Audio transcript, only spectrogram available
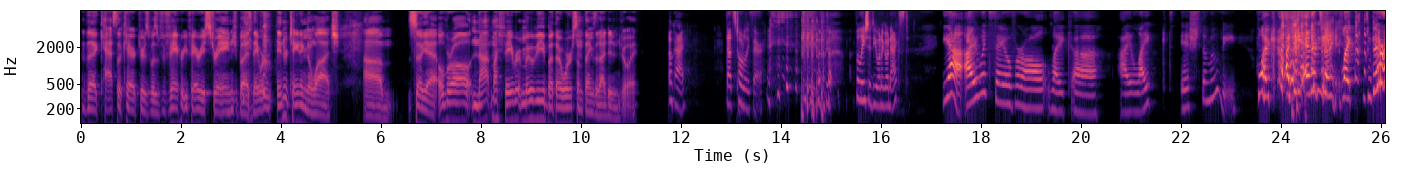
the cast of characters was very very strange, but they were entertaining to watch. Um, so yeah, overall, not my favorite movie, but there were some things that I did enjoy. Okay. That's totally fair. Felicia, do you want to go next? Yeah, I would say overall, like, uh, I liked ish the movie. Like, I think it entertained. Nice. Like, there.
